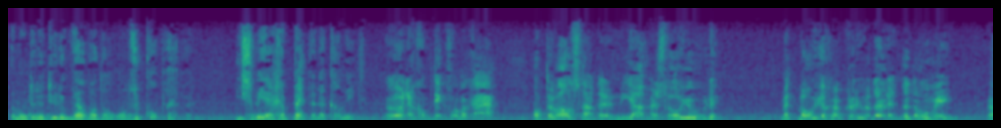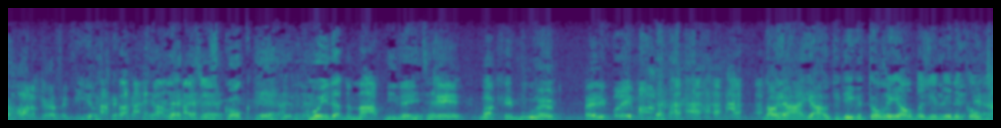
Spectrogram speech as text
we moeten natuurlijk wel wat op onze kop hebben. Die smerige petten, dat kan niet. Oh, dat komt dik voor elkaar. Op de wal staat een indiaan met strooie hoeden. Met mooie gekleurde linten eromheen. Dan haal ik er even vier. ja, luister eens, kok. Moet je dan de maat niet weten? Nee, maak geen moer uit. Hij één maat. Nou ja, je houdt die dingen toch in je hand als je binnenkomt.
